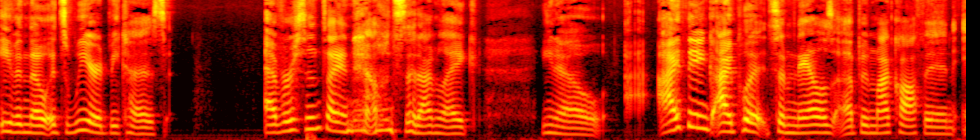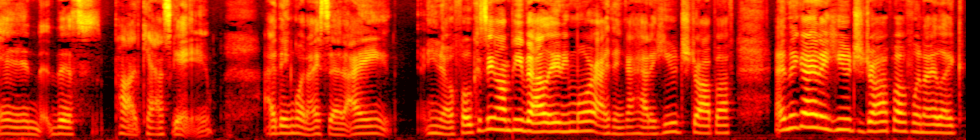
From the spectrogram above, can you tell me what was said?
even though it's weird because ever since I announced that I'm like, you know, I think I put some nails up in my coffin in this podcast game. I think when I said I ain't, you know, focusing on P Valley anymore, I think I had a huge drop off. I think I had a huge drop off when I like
